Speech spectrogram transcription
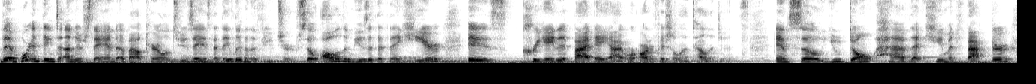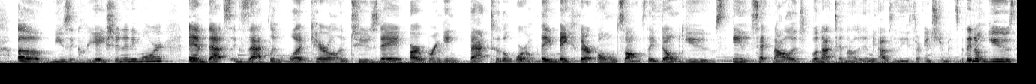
the important thing to understand about Carol and Tuesday is that they live in the future. So all of the music that they hear is created by AI or artificial intelligence. And so you don't have that human factor of music creation anymore. And that's exactly what Carol and Tuesday are bringing back to the world. They make their own songs. They don't use any technology. Well, not technology. I mean, obviously they use their instruments, but they don't use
